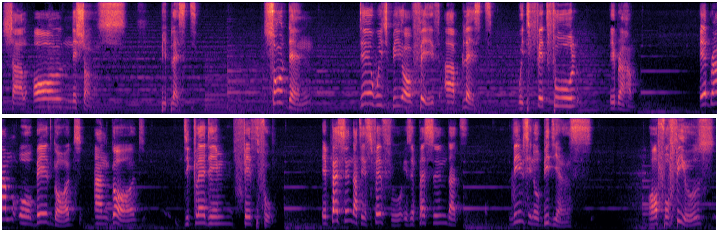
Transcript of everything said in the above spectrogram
shall all nations be blessed. So then, they which be of faith are blessed with faithful Abraham. Abraham obeyed God, and God declared him faithful. A person that is faithful is a person that lives in obedience or fulfills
